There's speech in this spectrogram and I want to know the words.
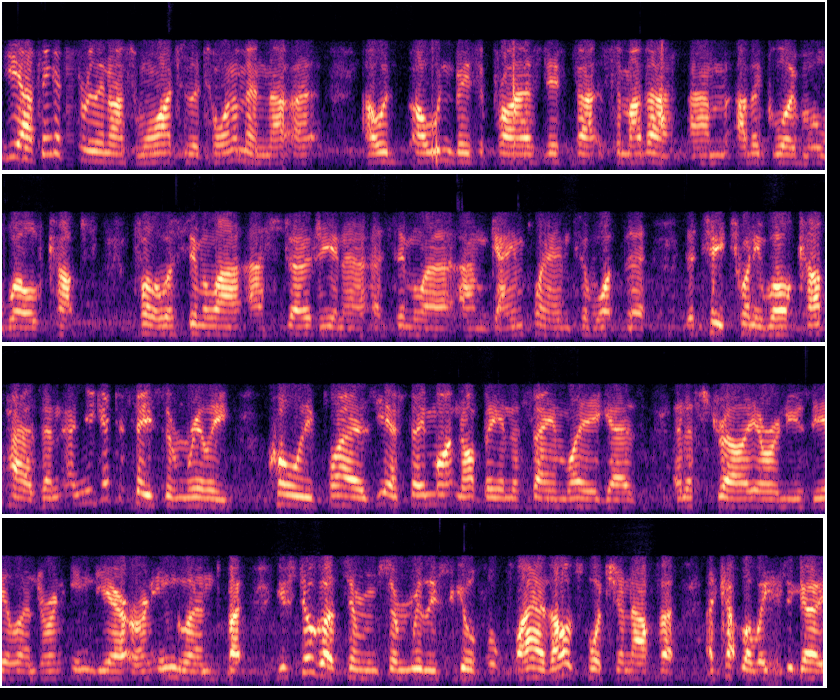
Yeah, I think it's a really nice warm to the tournament. Uh, I would I wouldn't be surprised if uh, some other um, other global World Cups follow a similar uh, strategy and a, a similar um, game plan to what the, the T20 World Cup has. And, and you get to see some really quality players. Yes, they might not be in the same league as an Australia or a New Zealand or an India or an England, but you've still got some some really skillful players. I was fortunate enough a, a couple of weeks ago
